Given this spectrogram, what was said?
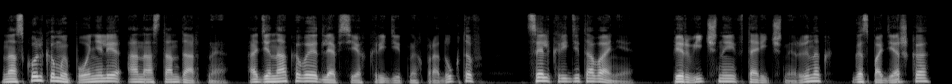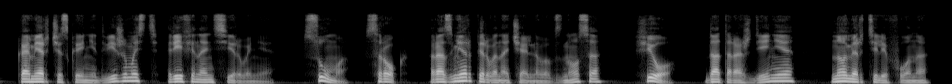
Насколько мы поняли, она стандартная, одинаковая для всех кредитных продуктов, цель кредитования, первичный, вторичный рынок, господдержка, коммерческая недвижимость, рефинансирование, сумма, срок, размер первоначального взноса, ФИО, дата рождения, номер телефона,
